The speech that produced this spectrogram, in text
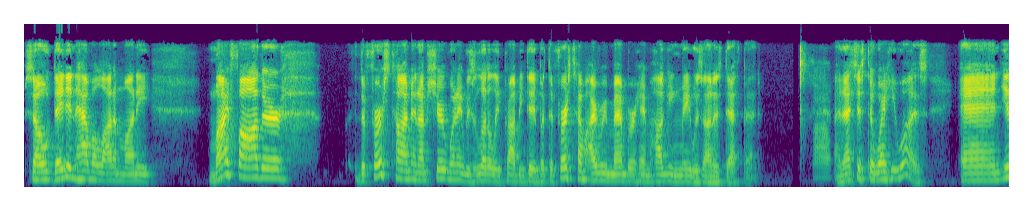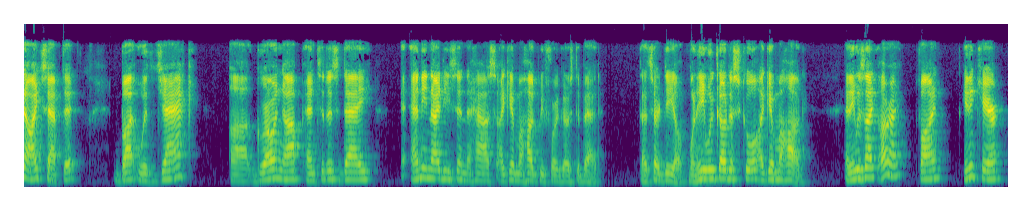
So they didn't have a lot of money my father, the first time, and I'm sure when he was little he probably did, but the first time I remember him hugging me was on his deathbed. Wow. And that's just the way he was. And, you know, I accept it. But with Jack, uh, growing up and to this day, any night he's in the house, I give him a hug before he goes to bed. That's our deal. When he would go to school, I give him a hug. And he was like, all right, fine. He didn't care.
